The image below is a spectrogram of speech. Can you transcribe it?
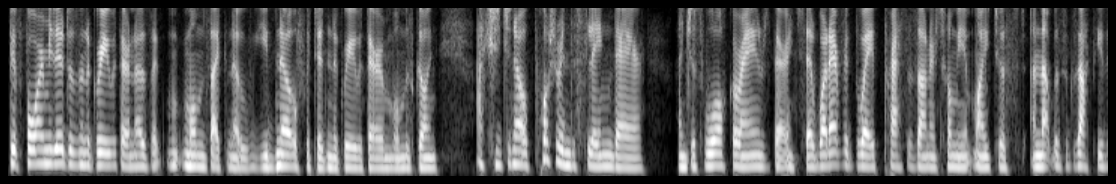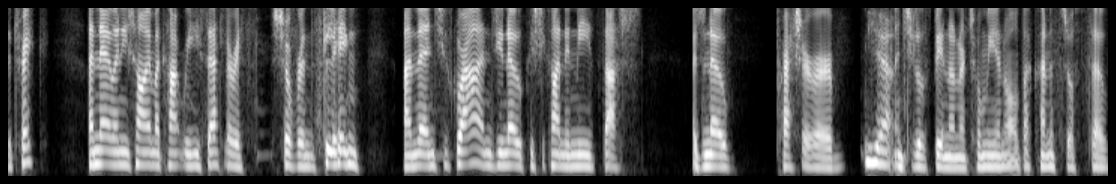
the formula doesn't agree with her? And I was like, mum's like, no, you'd know if it didn't agree with her. And mum was going, actually, do you know, put her in the sling there and just walk around there. And she said, whatever the way it presses on her tummy, it might just, and that was exactly the trick. And now anytime I can't really settle her, I s- shove her in the sling. And then she's grand, you know, because she kind of needs that, I don't know, pressure or Yeah. and she loves being on her tummy and all that kind of stuff. So,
